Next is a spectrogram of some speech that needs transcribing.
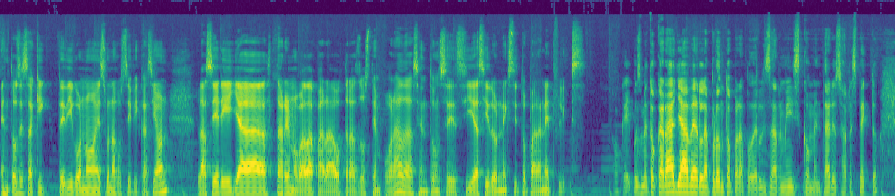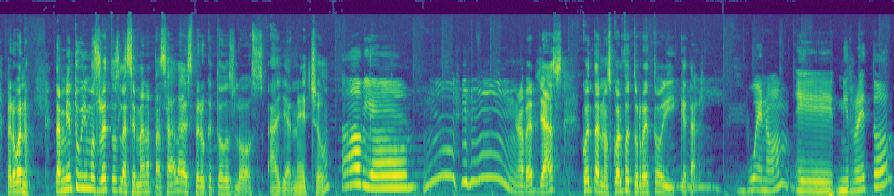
Entonces aquí te digo, no es una justificación. La serie ya está renovada para otras dos temporadas, entonces sí ha sido un éxito para Netflix. Ok, pues me tocará ya verla pronto para poderles dar mis comentarios al respecto. Pero bueno, también tuvimos retos la semana pasada, espero que todos los hayan hecho. Obvio. Mm, A ver, Jazz, cuéntanos, ¿cuál fue tu reto y qué tal? Bueno, eh, mi reto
